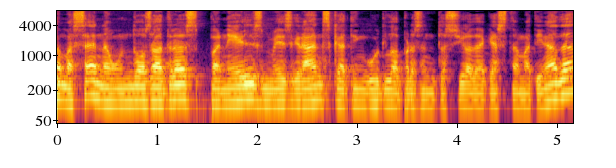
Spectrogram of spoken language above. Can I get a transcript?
en escena, un dels altres panells més grans que ha tingut la presentació d'aquesta matinada.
